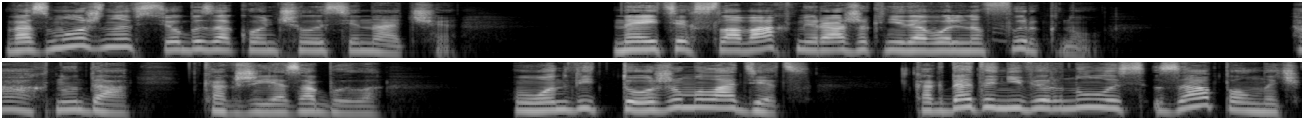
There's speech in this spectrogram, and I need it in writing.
возможно, все бы закончилось иначе. На этих словах Миражик недовольно фыркнул. «Ах, ну да, как же я забыла. Он ведь тоже молодец. Когда ты не вернулась за полночь,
